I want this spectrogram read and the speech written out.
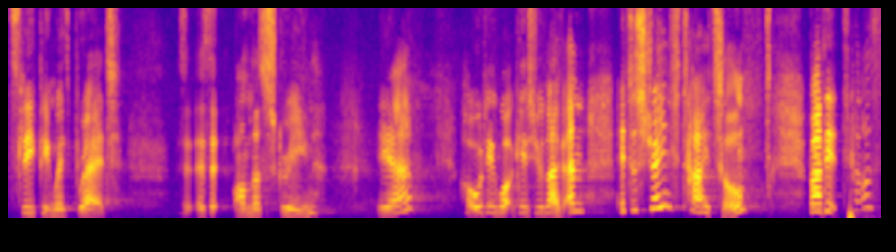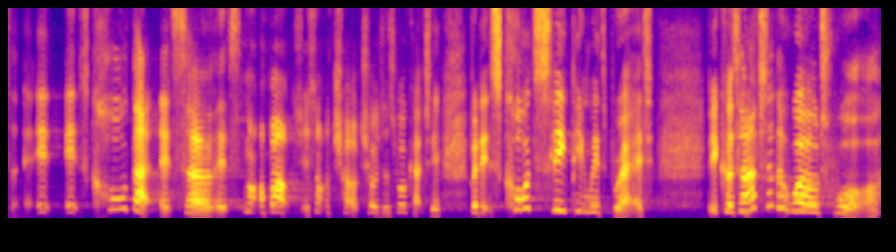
Sleeping with Bread. Is it, is it on the screen? Yeah? Holding What Gives You Life. And it's a strange title, but it tells, it, it's called that. It's, uh, it's not about, it's not a children's book actually, but it's called Sleeping with Bread because after the World War,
